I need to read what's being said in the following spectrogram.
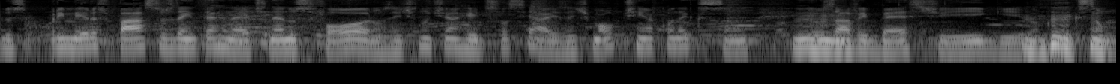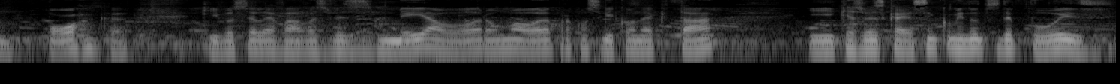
dos primeiros passos da internet, né? Nos fóruns, a gente não tinha redes sociais, a gente mal tinha conexão. Uhum. Eu usava IBEST, IG, uma conexão porca, que você levava às vezes meia hora, uma hora para conseguir conectar e que às vezes caía cinco minutos depois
